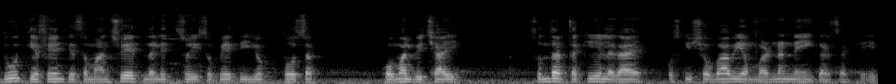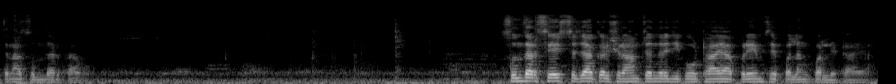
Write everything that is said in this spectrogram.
दूध के फेन के समान श्वेत, ललित, सुई, सुपेती युक्त तोषक कोमल बिछाई, सुंदर तकिए लगाए, उसकी शोभा भी हम वर्णन नहीं कर सकते। इतना सुंदर था वो। सुंदर शेष सजाकर श्री रामचंद्र जी को उठाया, प्रेम से पलंग पर लिटाया।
